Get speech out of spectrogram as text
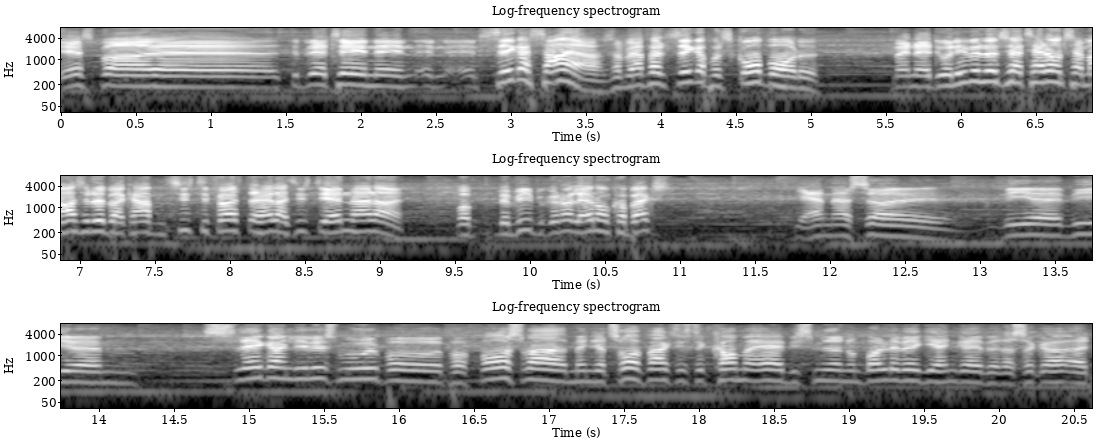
Jesper, øh, det bliver til en, en, en, en sikker sejr, som i hvert fald sikker på scoreboardet. Men øh, du er alligevel nødt til at tage nogle tamas i løbet af kampen. Sidst i første halvleg, sidst i anden halvleg, hvor vi begynder at lave nogle comebacks. Jamen altså, øh, vi, øh, vi øh, slækker en lille smule på, på forsvaret, men jeg tror faktisk, det kommer af, at vi smider nogle bolde væk i angrebet, der så gør, at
